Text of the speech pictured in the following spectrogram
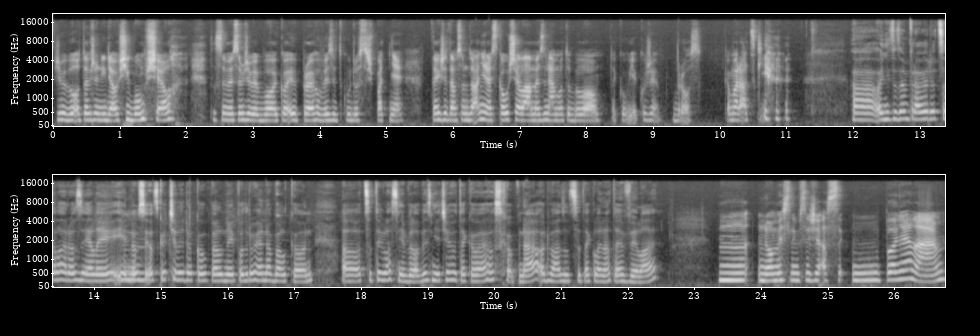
že by byl otevřený další bombshell. to si myslím, že by bylo jako i pro jeho vizitku dost špatně. Takže tam jsem to ani neskoušela, mezi námi to bylo takový jakože bros, kamarádský. A oni to tam právě docela rozjeli. Jednou mm. si odskočili do koupelny, po druhé na balkon. Co ty vlastně byla bys něčeho takového schopná odvázat se takhle na té vile? Mm, no, myslím si, že asi úplně ne.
